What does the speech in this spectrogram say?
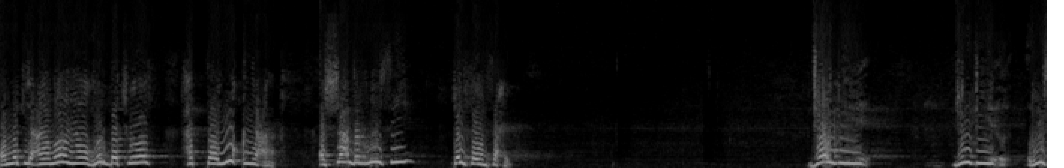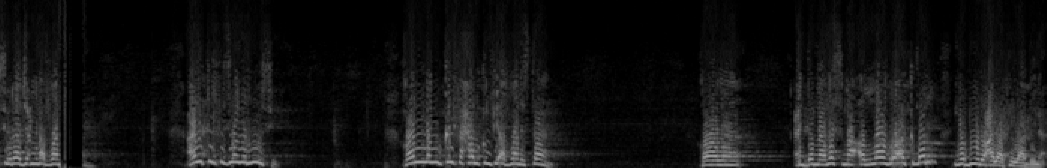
التي عاناها غربتشوف حتى يقنع الشعب الروسي كيف ينسحب. جاء جندي روسي راجع من أفغانستان. على التلفزيون الروسي. قالوا له كيف حالكم في أفغانستان؟ قال عندما نسمع الله أكبر نبول على ثيابنا.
